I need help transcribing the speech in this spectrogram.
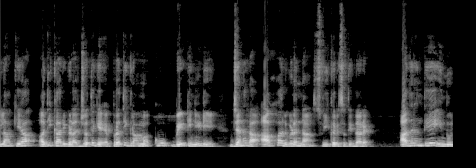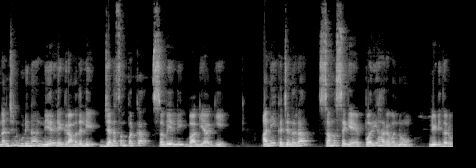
ಇಲಾಖೆಯ ಅಧಿಕಾರಿಗಳ ಜೊತೆಗೆ ಪ್ರತಿ ಗ್ರಾಮಕ್ಕೂ ಭೇಟಿ ನೀಡಿ ಜನರ ಅಹವಾಲುಗಳನ್ನು ಸ್ವೀಕರಿಸುತ್ತಿದ್ದಾರೆ. ಅದರಂತೆಯೇ ಇಂದು ನಂಜನಗೂಡಿನ ನೇರಳೆ ಗ್ರಾಮದಲ್ಲಿ ಜನಸಂಪರ್ಕ ಸಭೆಯಲ್ಲಿ ಭಾಗಿಯಾಗಿ ಅನೇಕ ಜನರ ಸಮಸ್ಯೆಗೆ ಪರಿಹಾರವನ್ನು ನೀಡಿದರು.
